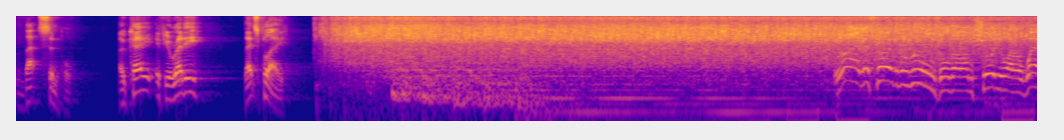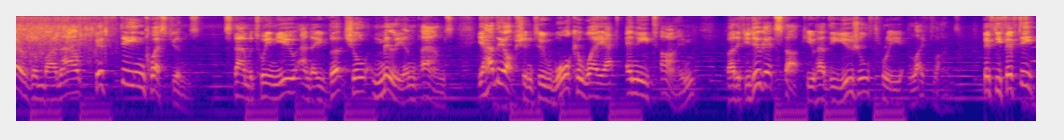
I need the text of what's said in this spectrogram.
that simple. Okay, if you're ready, let's play. Right, let's go over the rules, although I'm sure you are aware of them by now. 15 questions stand between you and a virtual million pounds. You have the option to walk away at any time, but if you do get stuck, you have the usual three lifelines. 50 50,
